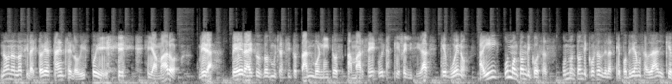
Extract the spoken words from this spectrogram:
no, no, no, si la historia está entre el obispo y, y Amaro, mira, ver a esos dos muchachitos tan bonitos amarse, uy, qué felicidad, qué bueno. Ahí un montón de cosas, un montón de cosas de las que podríamos hablar y que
